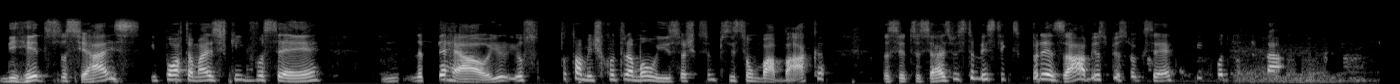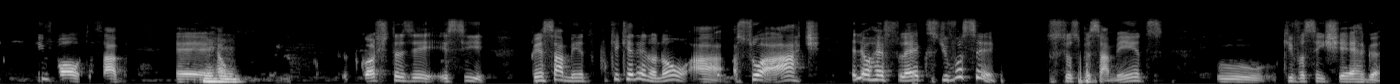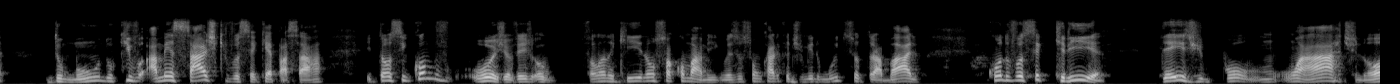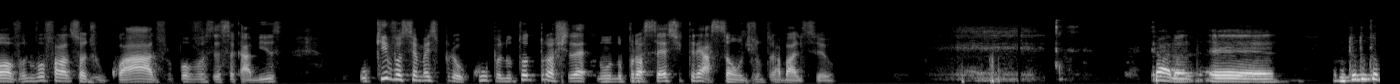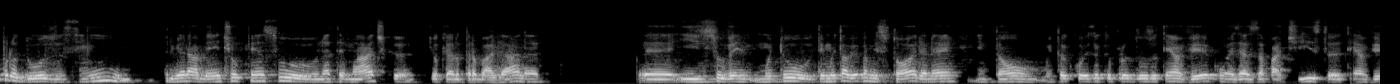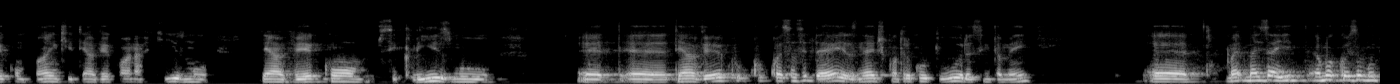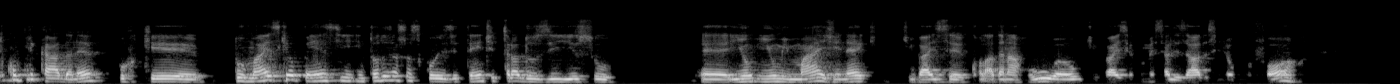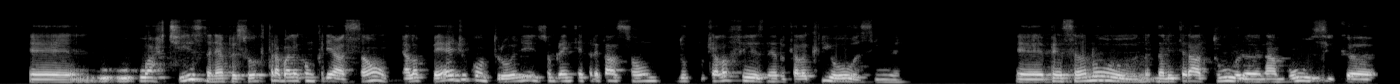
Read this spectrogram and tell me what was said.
em redes sociais importa mais de quem você é na vida real. E eu, eu sou totalmente contramão isso. Acho que você não precisa ser um babaca nas redes sociais, mas também você tem que prezar a mesma pessoa que você é com quem você está em volta, sabe? É, uhum. Eu gosto de trazer esse pensamento, porque querendo ou não, a, a sua arte ele é o reflexo de você, dos seus pensamentos, o, o que você enxerga do mundo, o que, a mensagem que você quer passar. Então, assim, como hoje eu vejo, eu, falando aqui não só como amigo, mas eu sou um cara que admiro muito o seu trabalho, quando você cria desde pô, uma arte nova, não vou falar só de um quadro, pô, você essa camisa. O que você mais preocupa no todo processo, no, no processo de criação de um trabalho seu? Cara, é, em tudo que eu produzo, assim, primeiramente eu penso na temática que eu quero trabalhar, né? É, e isso vem muito, tem muito a ver com a minha história, né? Então, muita coisa que eu produzo tem a ver com o exército zapatista, tem a ver com punk, tem a ver com anarquismo, tem a ver com ciclismo, é, é, tem a ver com, com, essas ideias, né, de contracultura, assim, também. É, mas, mas aí é uma coisa muito complicada, né? Porque por mais que eu pense em todas essas coisas e tente traduzir isso é, em, em, uma imagem, né, que, que, vai ser colada na rua ou que vai ser comercializada assim, de alguma forma, é, o, o, artista, né, a pessoa que trabalha com criação, ela perde o controle sobre a interpretação do, do que ela fez, né, do que ela criou, assim, né. É, pensando na literatura, na música,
